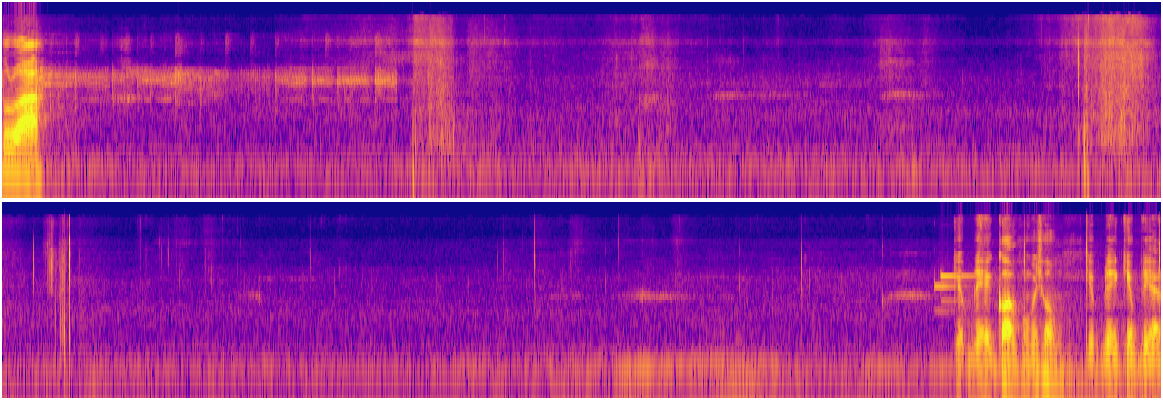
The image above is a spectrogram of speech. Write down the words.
บัว เก็บเหรียญก่อนคุณผู้ชม เก็บเหรียญเก็บเหรียญ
